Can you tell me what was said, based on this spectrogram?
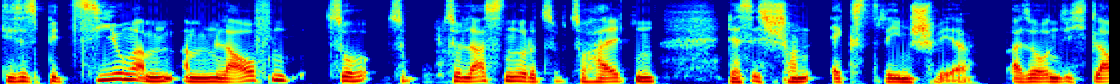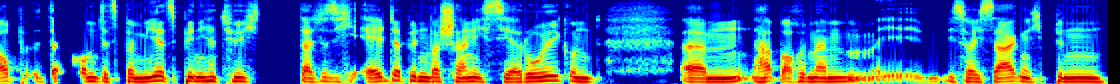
dieses Beziehung am, am Laufen zu, zu, zu lassen oder zu, zu halten, das ist schon extrem schwer. Also und ich glaube, da kommt jetzt bei mir, jetzt bin ich natürlich, dadurch, dass ich älter bin, wahrscheinlich sehr ruhig und ähm, habe auch in meinem, wie soll ich sagen, ich bin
